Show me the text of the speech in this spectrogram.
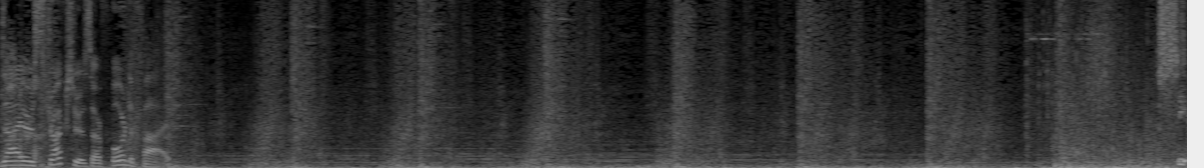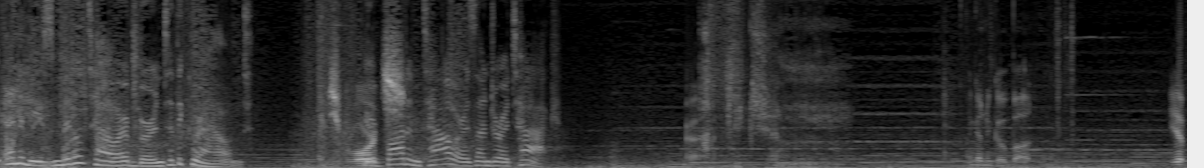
Dire structures are fortified. Enemy's middle tower burned to the ground. Thanks Your bottom tower is under attack. Affliction. I'm gonna go bot. Yep.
